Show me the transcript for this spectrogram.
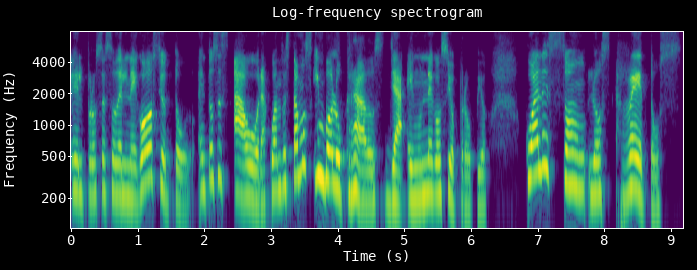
el proceso del negocio, todo. Entonces, ahora, cuando estamos involucrados ya en un negocio propio, ¿cuáles son los retos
